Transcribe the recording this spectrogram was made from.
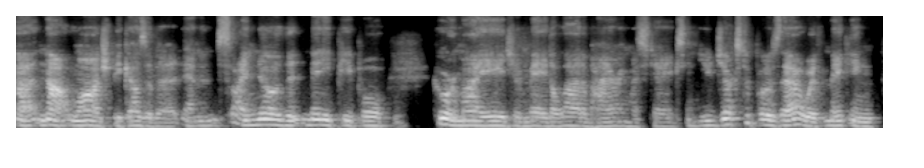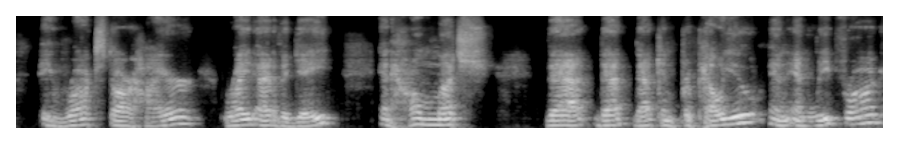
uh, not launch because of it. And so I know that many people who are my age have made a lot of hiring mistakes. And you juxtapose that with making a rock star hire right out of the gate and how much that that that can propel you and, and leapfrog.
